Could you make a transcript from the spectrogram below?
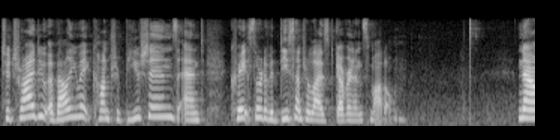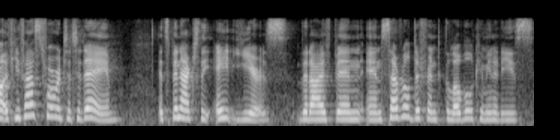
to try to evaluate contributions and create sort of a decentralized governance model. Now, if you fast forward to today, it's been actually eight years that I've been in several different global communities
